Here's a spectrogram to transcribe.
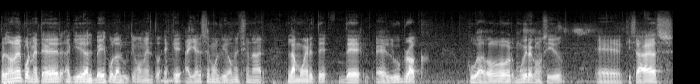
Perdóname por meter aquí al béisbol al último momento, es que ayer se me olvidó mencionar la muerte de eh, Lou Brock, jugador muy reconocido, eh, quizás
